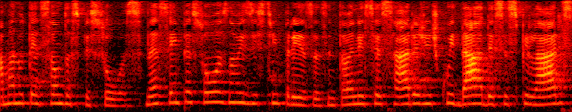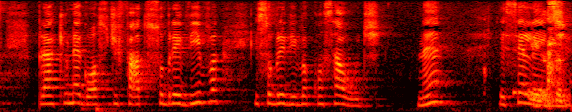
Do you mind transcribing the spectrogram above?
a manutenção das pessoas. Né? Sem pessoas não existem empresas, então é necessário a gente cuidar desses pilares para que o negócio de fato sobreviva e sobreviva com saúde. Né? Excelente,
